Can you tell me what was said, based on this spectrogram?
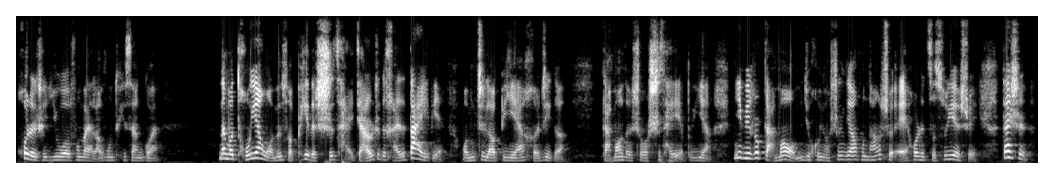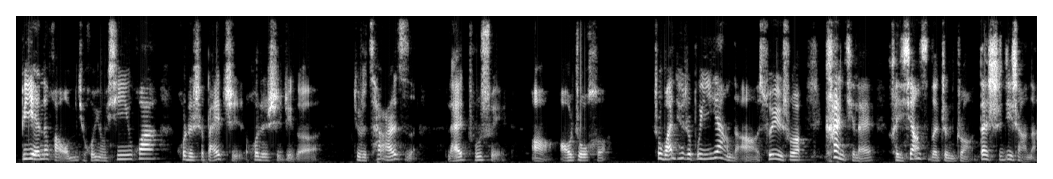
或者是一窝蜂外劳宫推三关。那么同样我们所配的食材，假如这个孩子大一点，我们治疗鼻炎和这个感冒的时候食材也不一样。你比如说感冒，我们就会用生姜红糖水或者紫苏叶水，但是鼻炎的话，我们就会用辛夷花或者是白芷或者是这个就是苍耳子来煮水啊熬粥喝。这完全是不一样的啊，所以说看起来很相似的症状，但实际上呢，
